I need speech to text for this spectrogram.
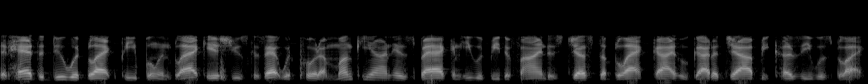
that had to do with black people and black issues because that would put a monkey on his back and he would be defined as just a black guy who got a job because he was black.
